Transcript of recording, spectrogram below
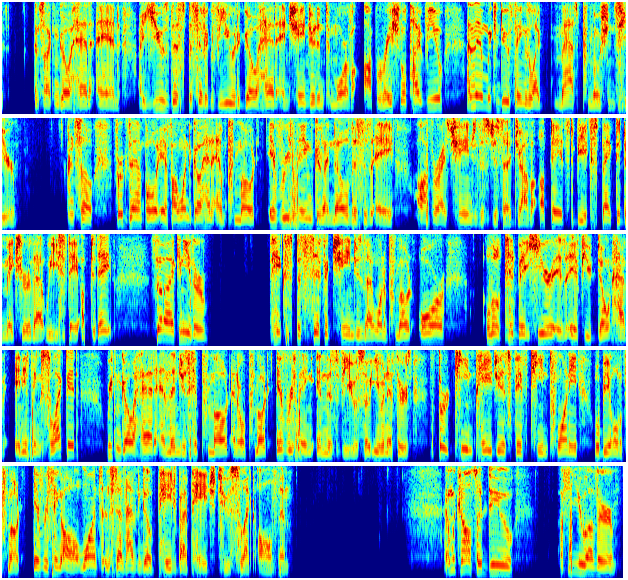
And so I can go ahead and I use this specific view to go ahead and change it into more of an operational type view. And then we can do things like mass promotions here. And so, for example, if I wanted to go ahead and promote everything because I know this is a authorized change, this is just a Java update, it's to be expected to make sure that we stay up to date. So I can either pick specific changes that I want to promote or a little tidbit here is if you don't have anything selected, we can go ahead and then just hit promote and it will promote everything in this view. So even if there's 13 pages, 15, 20, we'll be able to promote everything all at once instead of having to go page by page to select all of them. And we can also do a few other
